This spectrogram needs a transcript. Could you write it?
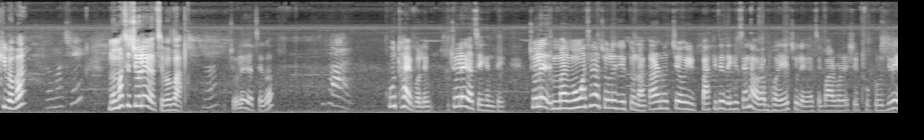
কি বাবা? মৌমাছি? চলে গেছে বাবা? হ্যাঁ। চলে গেছে গো। কোথায়? বলে? চলে গেছে এখান থেকে। চলে মানে মৌমাছি না চলে যেত না। কারণ হচ্ছে ওই পাখিতে দেখেছে না ওরা ভয়ে চলে গেছে। বারবার এসে ঠুকুর দিবে।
